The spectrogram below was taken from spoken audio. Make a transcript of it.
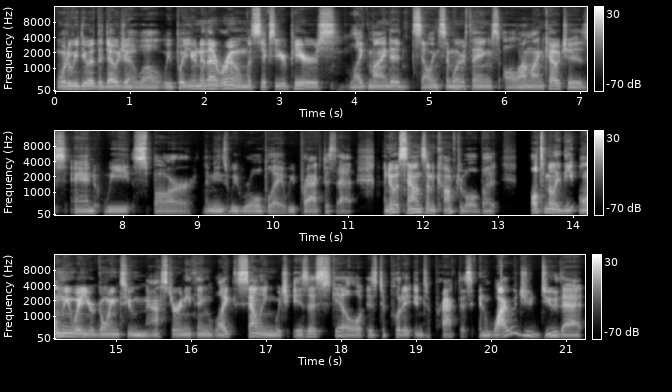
What do we do at the dojo? Well, we put you into that room with six of your peers, like-minded, selling similar things, all online coaches, and we spar. That means we role play, we practice that. I know it sounds uncomfortable, but ultimately the only way you're going to master anything like selling which is a skill is to put it into practice and why would you do that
